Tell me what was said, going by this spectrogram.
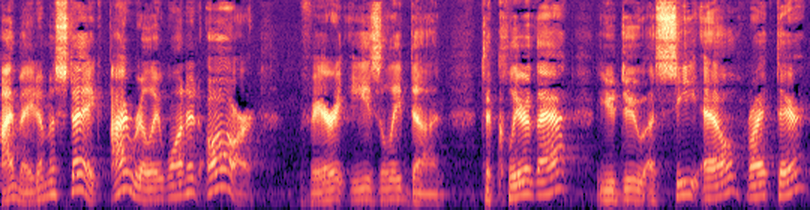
I made a mistake. I really wanted R. Very easily done. To clear that, you do a CL right there.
